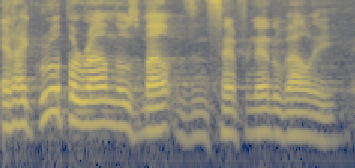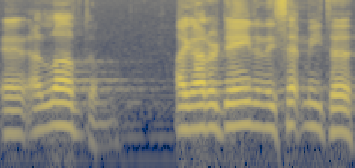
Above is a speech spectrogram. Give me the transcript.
and I grew up around those mountains in San Fernando Valley, and I loved them. I got ordained, and they sent me to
